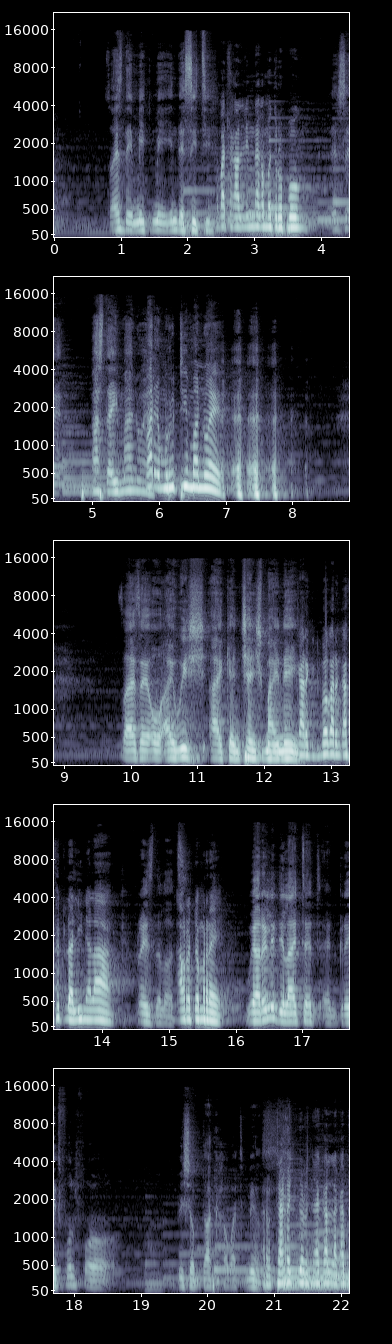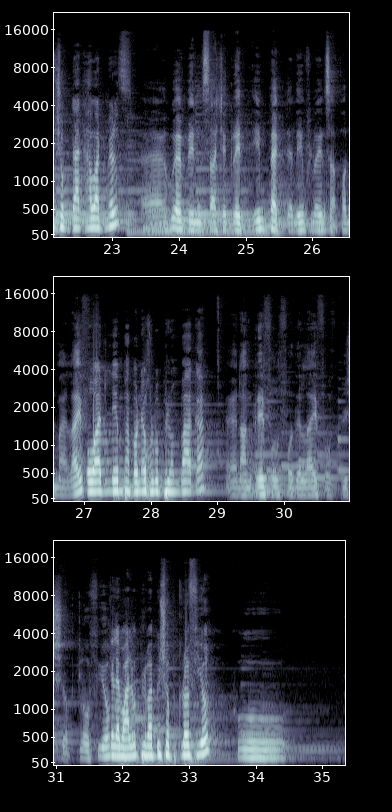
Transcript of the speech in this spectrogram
So as they meet me in the city, ke batlagala le nna ka mo toropong they say, Pastor Emmanuel. So I say, Oh, I wish I can change my name. ka re ke dimo ka re nka fetola leina la Praise the Lord. a go rete morena We are really delighted and grateful for Bishop Dag Heward-Mills, re thagetsile re bishop dak howard mills. Uh, who have been such a great impact and influence upon my life. o adileng phapano kgolo bophelong ba ka And I'm grateful for the life of Bishop Klufio, ke leboga le bishop clovio who,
